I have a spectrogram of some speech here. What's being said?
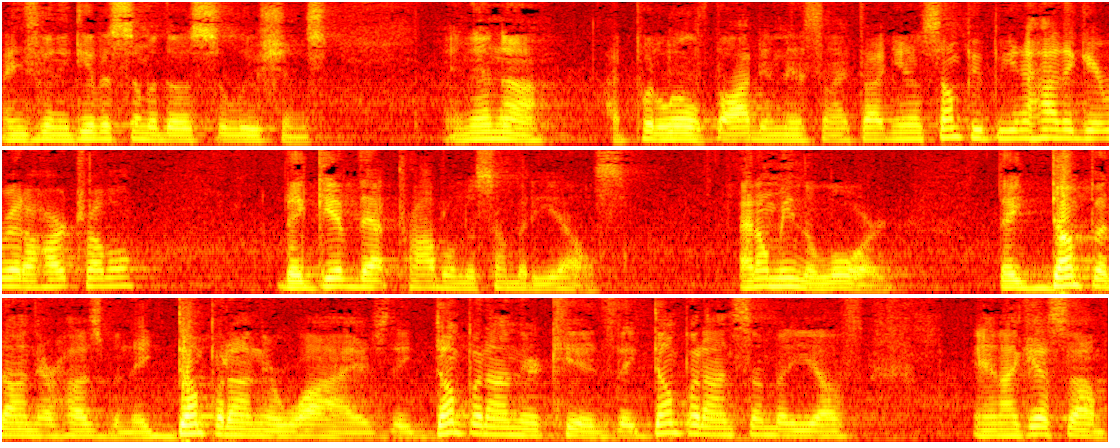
And he's going to give us some of those solutions. And then uh, I put a little thought in this, and I thought, you know, some people, you know how they get rid of heart trouble? They give that problem to somebody else. I don't mean the Lord. They dump it on their husband. They dump it on their wives. They dump it on their kids. They dump it on somebody else. And I guess um,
